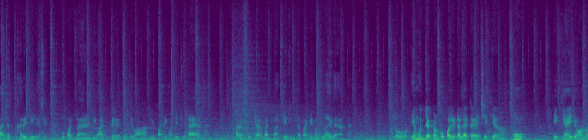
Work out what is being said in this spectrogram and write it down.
ભાજપ ખરીદી લે છે. ભૂપત ભાયણની વાત કરીએ તો તેઓ આમ આદમી પાર્ટીમાંથી ચૂંટાયા હતા. પરંતુ ત્યારબાદ ભારતીય જનતા પાર્ટીમાં જોડાઈ ગયા હતા. તો એ મુદ્દે પણ ગોપાલ ઇટાલિયા કહે છે કે હું એ ક્યાંય જવાનો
